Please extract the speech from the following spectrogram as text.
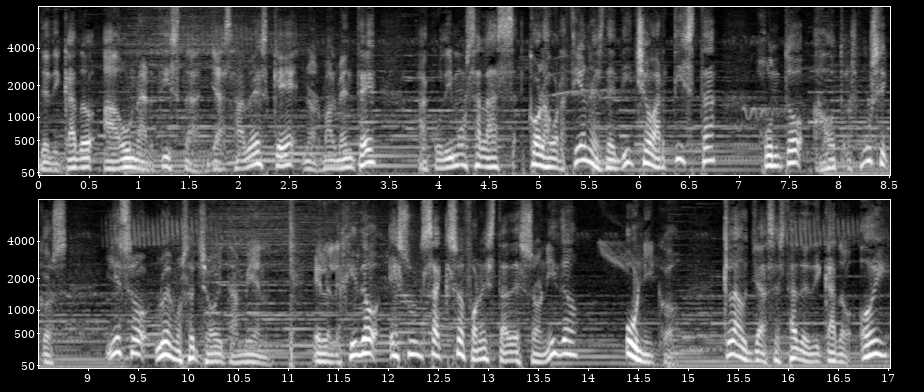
dedicado a un artista. Ya sabes que normalmente acudimos a las colaboraciones de dicho artista junto a otros músicos. Y eso lo hemos hecho hoy también. El elegido es un saxofonista de sonido único. Cloud Jazz está dedicado hoy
